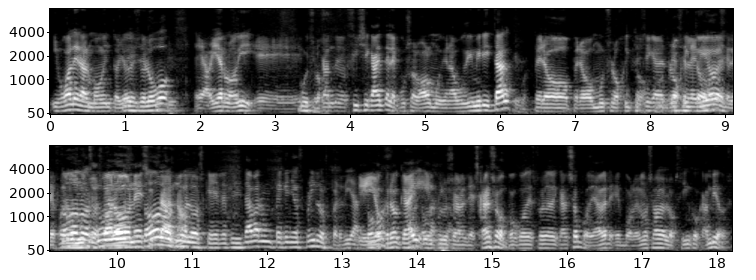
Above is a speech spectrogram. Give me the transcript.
igual era el momento. Yo, Sí, desde luego, sí. eh, ayer lo vi. eh, Muy tanto físicamente le puso el balón muy bien a Budimir y tal, pero, pero muy flojito. Muy flojito. se le en se le fueron muchos duelos, balones todos y tal. los ¿no? duelos que necesitaban un pequeño sprint los perdía. Y todos, yo creo que hay, incluso en el descanso, o poco después del descanso, podía haber, eh, volvemos a los cinco cambios.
